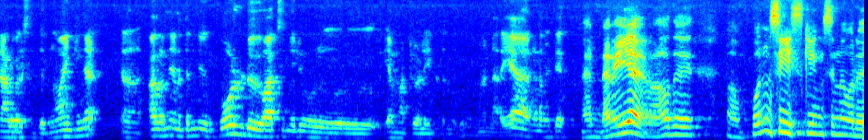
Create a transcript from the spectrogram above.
நாலு பேர் சேர்த்துருங்க வாங்கிக்கிங்க. அதில் வந்து எனக்கு தெரிஞ்சு ஒரு கோல்டு வாட்ச் சொல்லி ஒரு ஒரு ஏமாற்று வேலை நடந்தது. நிறைய நடந்துட்டு நிறைய அதாவது பொன்சி ஸ்கீம்ஸ்னு ஒரு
